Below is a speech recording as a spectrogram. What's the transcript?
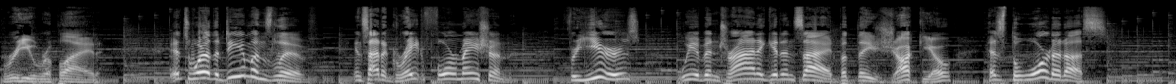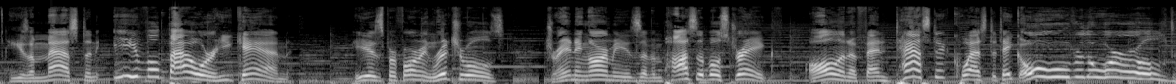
Ryu replied. It's where the demons live, inside a great formation. For years, we have been trying to get inside, but the Jaquio has thwarted us. He's amassed an evil power he can. He is performing rituals, training armies of impossible strength, all in a fantastic quest to take over the world.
